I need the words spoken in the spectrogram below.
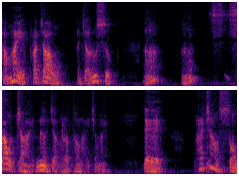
ทำให้พระเจ้าอาจจะรู้สึกเอ่อเอ่อเศร้าใจเนื่องจากเราทั้งหลายใช่ไหมแต่พระเจ้าทรง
